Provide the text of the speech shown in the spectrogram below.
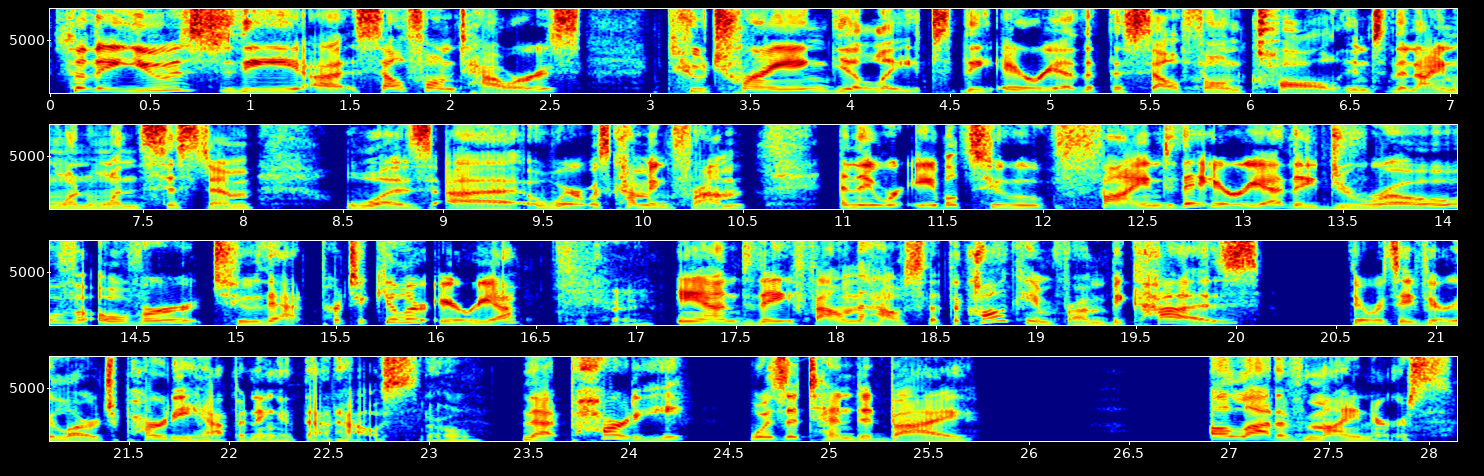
So they used the uh, cell phone towers to triangulate the area that the cell phone call into the 911 system was uh, where it was coming from. And they were able to find the area. They drove over to that particular area Okay. and they found the house that the call came from because there was a very large party happening at that house. Oh. That party was attended by a lot of minors,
